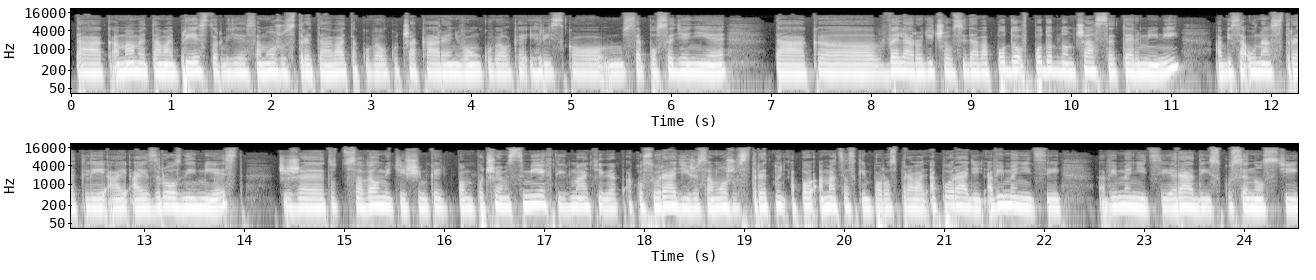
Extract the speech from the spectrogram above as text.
tak a máme tam aj priestor, kde sa môžu stretávať, takú veľkú čakáreň, vonku veľké ihrisko, se posedenie, tak e, veľa rodičov si dáva v podobnom čase termíny, aby sa u nás stretli aj, aj z rôznych miest. Čiže to sa veľmi teším, keď počujem smiech tých matiek, ako sú radi, že sa môžu stretnúť a, po, a mať sa s kým porozprávať a poradiť a vymeniť si, a vymeniť si rady, skúsenosti,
